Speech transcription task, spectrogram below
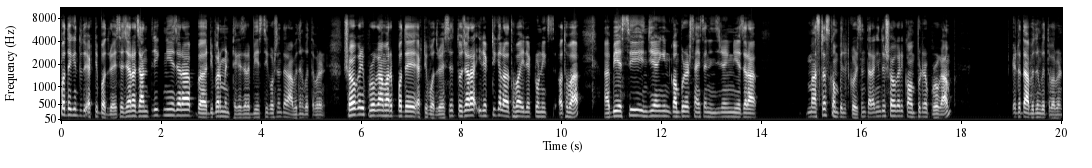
পদে কিন্তু একটি পদ রয়েছে। যারা যান্ত্রিক নিয়ে যারা ডিপার্টমেন্ট থেকে যারা বিএসসি করছেন, তারা আবেদন করতে পারেন। সহকারী প্রোগ্রামার পদে একটি পদ রয়েছে। তো যারা ইলেকট্রিক্যাল অথবা ইলেকট্রনিক্স অথবা BSc engineering in computer science and engineering নিয়ে যারা মাস্টার্স কমপ্লিট করেছেন, তারা কিন্তু সহকারী কম্পিউটার প্রোগ্রাম এটাতে আবেদন করতে পারবেন।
